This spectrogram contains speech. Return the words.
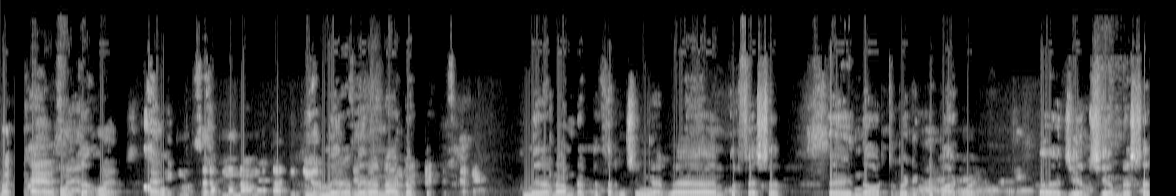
ਬਾਕੀ ਹੁਣ ਤਾਂ ਹੁਣ अ, एक मिनट सर अपना नाम बता दीजिए और मेरा- कौन से मेरा नाम hospital में डॉक्टर- practice कर रहे हैं? मेरा नाम डॉक्टर धर्म सिंह है मैं am professor in the orthopaedic department GMC Amritsar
